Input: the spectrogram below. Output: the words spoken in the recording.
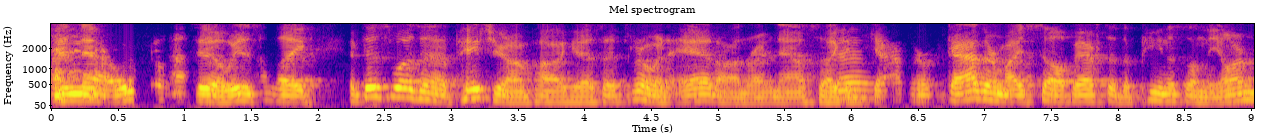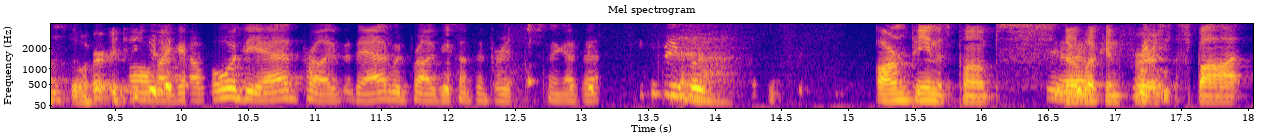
I know. We really do. We just like if this wasn't a Patreon podcast, I'd throw an ad on right now so I could Yeah. gather gather myself after the penis on the arm story. Oh my god, what would the ad probably? The ad would probably be something pretty interesting. I bet. People- Arm penis pumps. Still Yeah. looking for a spot.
